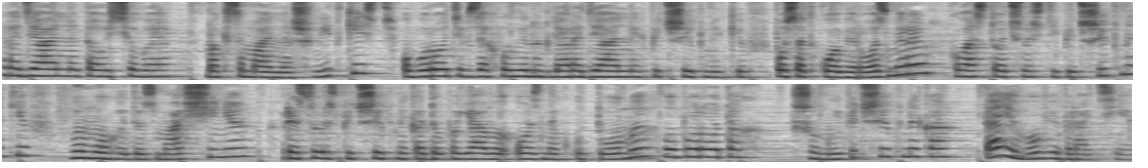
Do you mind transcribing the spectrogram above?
радіальне та осьове, максимальна швидкість оборотів за хвилину для радіальних підшипників, посадкові розміри, клас точності підшипників, вимоги до змащення, ресурс підшипника до появи ознак утоми в оборотах, шуми підшипника та його вібрації.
